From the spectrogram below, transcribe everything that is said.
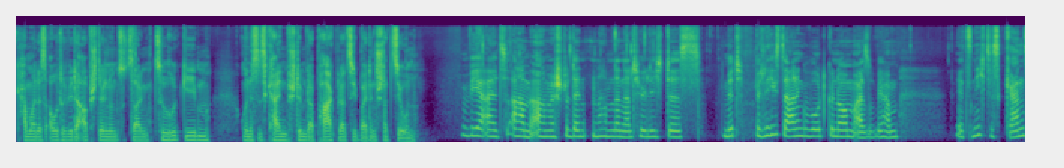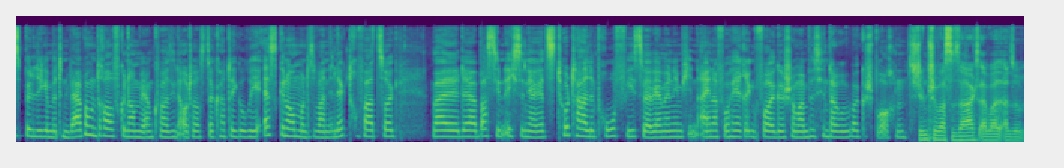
kann man das Auto wieder abstellen und sozusagen zurückgeben. Und es ist kein bestimmter Parkplatz wie bei den Stationen. Wir als arme, arme Studenten haben dann natürlich das mit billigste Angebot genommen. Also wir haben jetzt nicht das ganz billige mit den Werbungen drauf genommen. Wir haben quasi ein Auto aus der Kategorie S genommen und es war ein Elektrofahrzeug weil der Basti und ich sind ja jetzt totale Profis, weil wir haben ja nämlich in einer vorherigen Folge schon mal ein bisschen darüber gesprochen. Das stimmt schon, was du sagst, aber also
